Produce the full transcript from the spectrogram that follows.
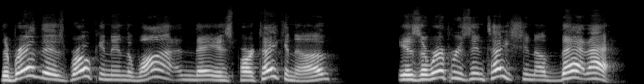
The bread that is broken and the wine that is partaken of is a representation of that act.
